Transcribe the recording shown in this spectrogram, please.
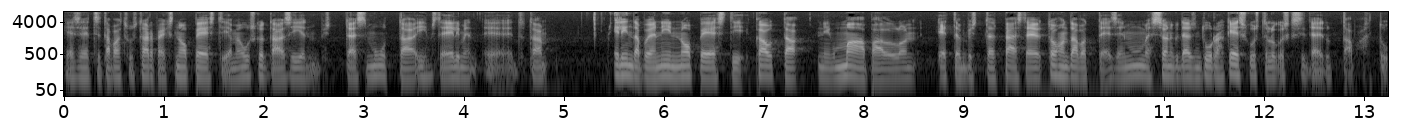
ja se, että se tapahtuisi tarpeeksi nopeasti ja me uskotaan siihen, että me pystyttäisiin muuttaa ihmisten elimen, e, tota, elintapoja niin nopeasti kautta niin kuin maapallon, että me pystyttäisiin päästä tuohon tavoitteeseen. Mun mielestä se on niin täysin turha keskustelu, koska sitä ei tule tapahtuu.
